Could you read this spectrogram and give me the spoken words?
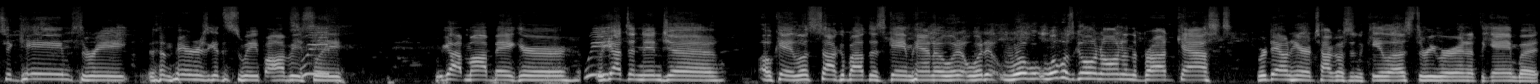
To game three, the Mariners get the sweep, obviously. We got Ma Baker. We got the Ninja. Okay, let's talk about this game, Hannah. What, what what what was going on in the broadcast? We're down here at Tacos and Tequila. Us three were in at the game, but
